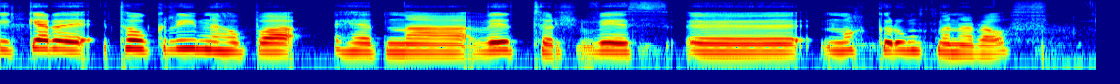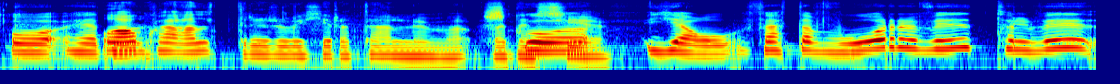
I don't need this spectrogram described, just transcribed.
ég gerði tók rínöhópa hérna viðtöl við uh, nokkur ungmennaráð og Og á hérna hvað aldrei eru við hér að tala um að Sko, já, þetta voru viðtöl við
